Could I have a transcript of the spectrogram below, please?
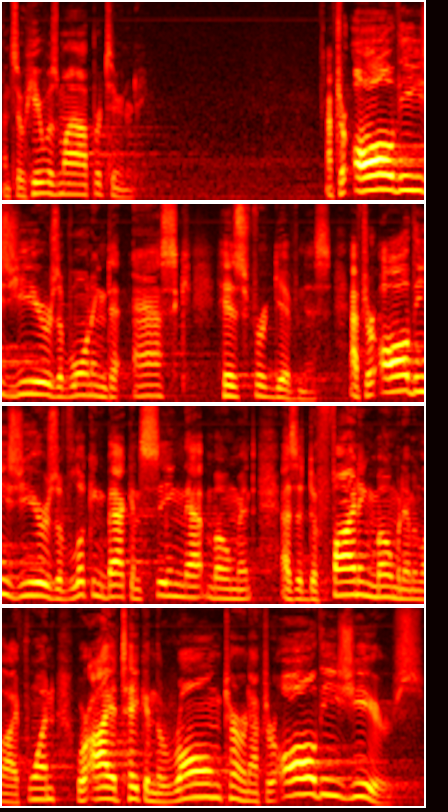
And so here was my opportunity. After all these years of wanting to ask his forgiveness, after all these years of looking back and seeing that moment as a defining moment in my life, one where I had taken the wrong turn, after all these years,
